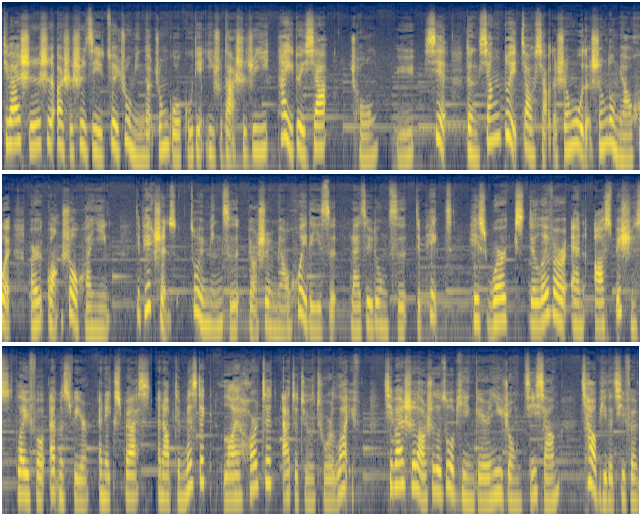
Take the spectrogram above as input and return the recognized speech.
齐白石是二十世纪最著名的中国古典艺术大师之一。他以对虾、虫、鱼、蟹等相对较小的生物的生动描绘而广受欢迎。Depictions 作为名词，表示描绘的意思，来自于动词 depict。His works deliver an auspicious, playful atmosphere and express an optimistic, light-hearted attitude toward life. 齐白石老师的作品给人一种吉祥、俏皮的气氛。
